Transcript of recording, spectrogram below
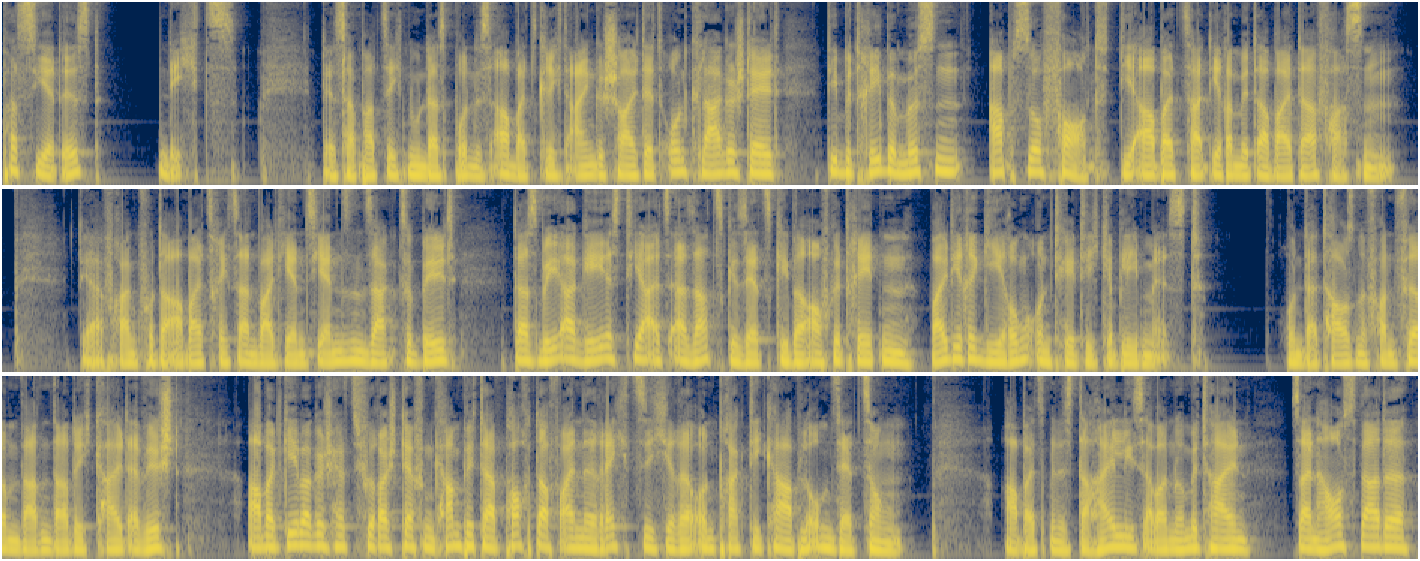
passiert ist nichts. Deshalb hat sich nun das Bundesarbeitsgericht eingeschaltet und klargestellt, die Betriebe müssen ab sofort die Arbeitszeit ihrer Mitarbeiter erfassen. Der Frankfurter Arbeitsrechtsanwalt Jens Jensen sagt zu Bild, das BAG ist hier als Ersatzgesetzgeber aufgetreten, weil die Regierung untätig geblieben ist. Hunderttausende von Firmen werden dadurch kalt erwischt. Arbeitgebergeschäftsführer Steffen Kampeter pocht auf eine rechtssichere und praktikable Umsetzung. Arbeitsminister Heil ließ aber nur mitteilen, sein Haus werde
